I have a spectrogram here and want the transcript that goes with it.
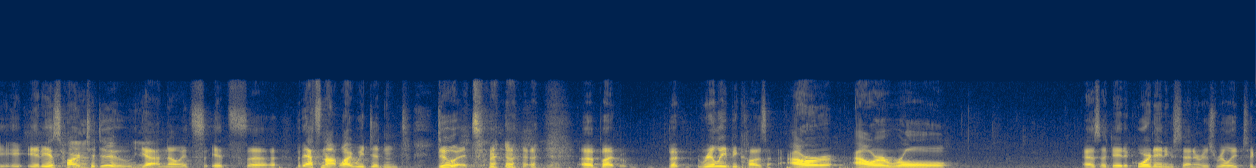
it, it is hard yeah. to do. Yeah. yeah. no, it's, it's, uh, but that's not why we didn't do it. yeah. uh, but, but really because our, our role as a data coordinating center is really to,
